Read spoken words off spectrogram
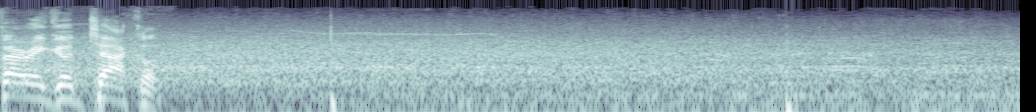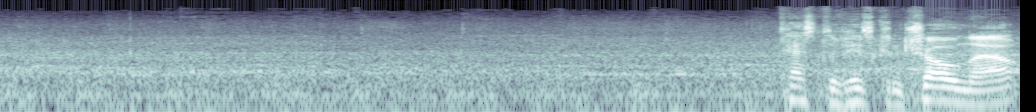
very good tackle. Test of his control now.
